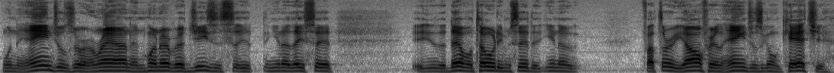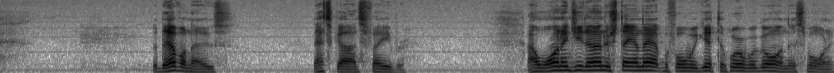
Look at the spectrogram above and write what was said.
when the angels are around and whenever Jesus, you know, they said, the devil told him, said that, you know, if I throw you off here, the angel's are going to catch you. The devil knows. That's God's favor. I wanted you to understand that before we get to where we're going this morning.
